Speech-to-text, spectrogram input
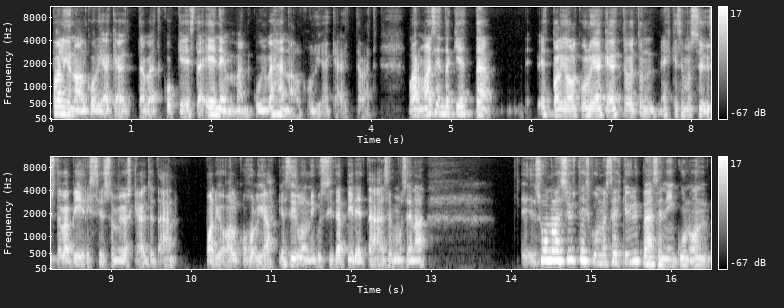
paljon alkoholia käyttävät kokee sitä enemmän kuin vähän alkoholia käyttävät. Varmaan sen takia, että, että paljon alkoholia käyttävät on ehkä semmoisessa ystäväpiirissä, jossa myös käytetään paljon alkoholia ja silloin niin kuin sitä pidetään semmoisena, suomalaisessa yhteiskunnassa ehkä ylipäänsä niin kuin on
